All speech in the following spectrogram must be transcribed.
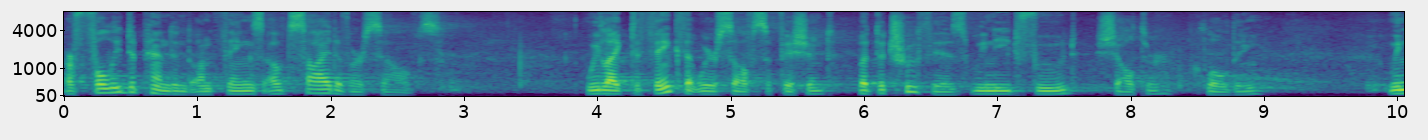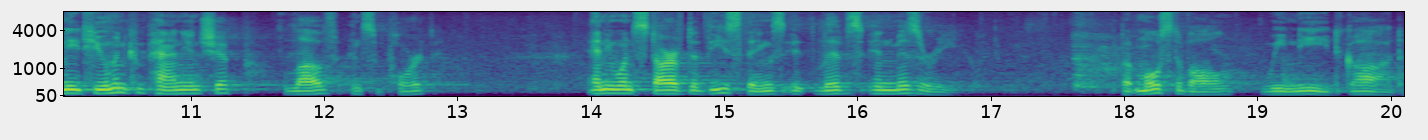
are fully dependent on things outside of ourselves. We like to think that we're self sufficient, but the truth is we need food, shelter, clothing. We need human companionship, love, and support. Anyone starved of these things it lives in misery. But most of all, we need God.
